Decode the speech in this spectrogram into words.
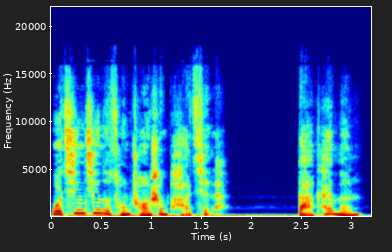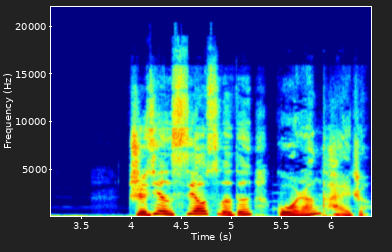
我轻轻的从床上爬起来，打开门。只见四幺四的灯果然开着，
